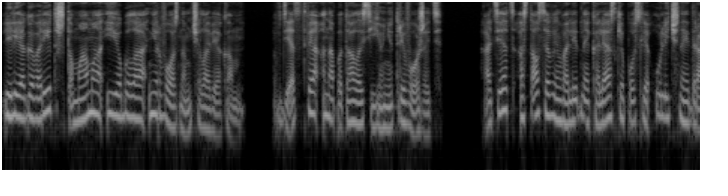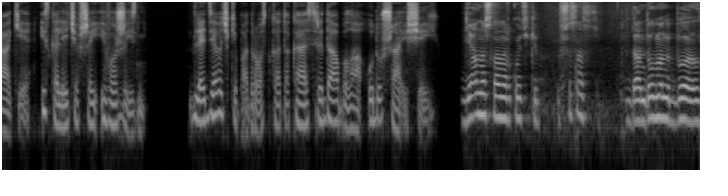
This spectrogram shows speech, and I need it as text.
Лилия говорит, что мама ее была нервозным человеком. В детстве она пыталась ее не тревожить. Отец остался в инвалидной коляске после уличной драки, искалечившей его жизнь. Для девочки-подростка такая среда была удушающей. Я нашла наркотики в 16 да, дома было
